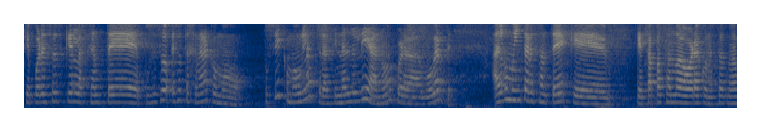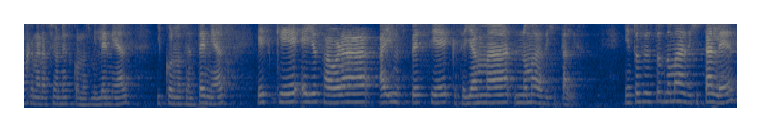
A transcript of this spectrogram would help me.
que por eso es que la gente, pues eso, eso te genera como, pues sí, como un lastre al final del día, ¿no? Para moverte. Algo muy interesante que, que está pasando ahora con estas nuevas generaciones, con los millennials y con los centennials, es que ellos ahora hay una especie que se llama nómadas digitales. Y entonces estos nómadas digitales,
